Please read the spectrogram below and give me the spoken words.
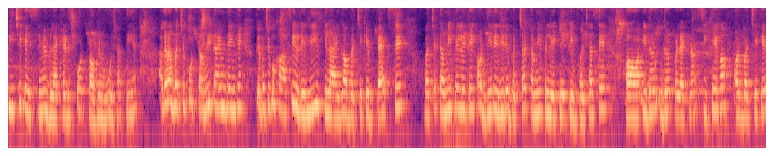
पीछे के हिस्से में ब्लैक हेड स्पॉट प्रॉब्लम हो जाती है। अगर आप बच्चे को टमी टाइम देंगे तो ये बच्चे को काफ़ी रिलीफ दिलाएगा बच्चे के बैक से। बच्चा टमी पे लेटेगा और धीरे धीरे बच्चा टमी पे लेटने की वजह से इधर उधर पलटना सीखेगा और बच्चे के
